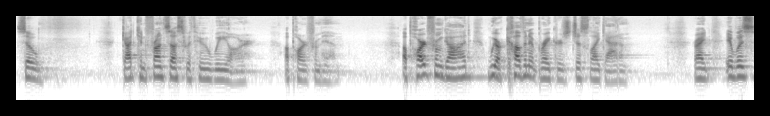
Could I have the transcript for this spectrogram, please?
So, God confronts us with who we are apart from Him. Apart from God, we are covenant breakers just like Adam. Right? It was.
